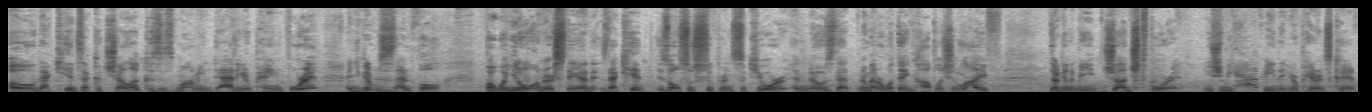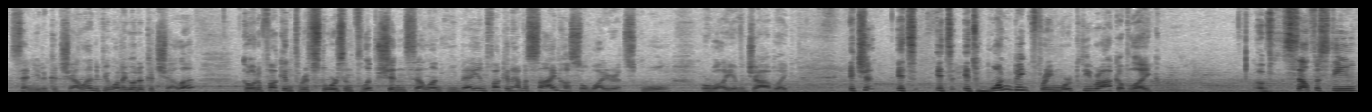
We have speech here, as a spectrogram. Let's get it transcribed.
oh, that kid's at Coachella because his mommy and daddy are paying for it, and you get resentful. But what you don't understand is that kid is also super insecure and knows that no matter what they accomplish in life, they're going to be judged for it. You should be happy that your parents can't send you to Coachella, and if you want to go to Coachella, go to fucking thrift stores and flip shit and sell on eBay and fucking have a side hustle while you're at school or while you have a job. Like, it's ju- it's it's it's one big framework, D-Rock, of like of self-esteem,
